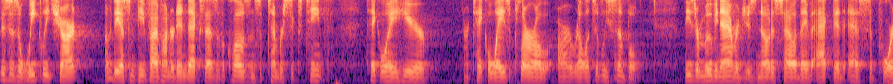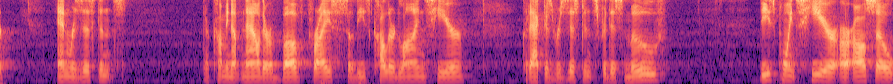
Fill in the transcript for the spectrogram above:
This is a weekly chart of the S&P 500 index as of the close on September 16th. Takeaway here, or takeaways plural, are relatively simple. These are moving averages. Notice how they've acted as support and resistance. They're coming up now. They're above price, so these colored lines here could act as resistance for this move. These points here are also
